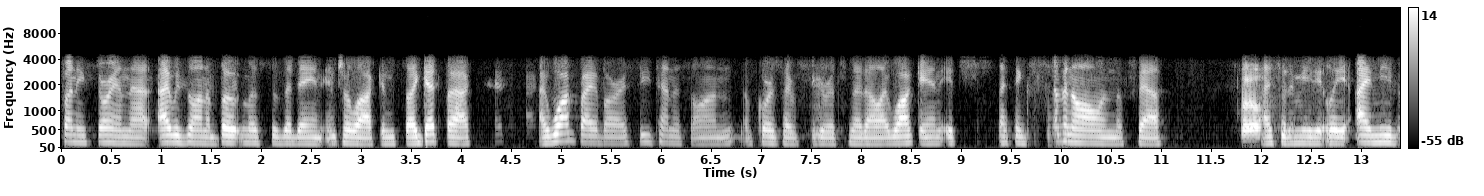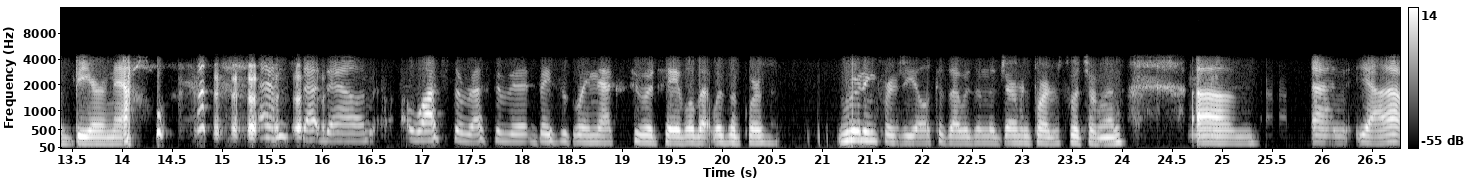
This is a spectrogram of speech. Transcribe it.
funny story on that. I was on a boat most of the day in Interlaken, so I get back. I walk by a bar, I see tennis on. Of course, I figure it's Nadal. I walk in, it's I think seven all in the fifth. Oh, I said immediately, I need a beer now. and sat down, watched the rest of it basically next to a table that was, of course, rooting for Gilles because I was in the German part of Switzerland. Um, and yeah,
